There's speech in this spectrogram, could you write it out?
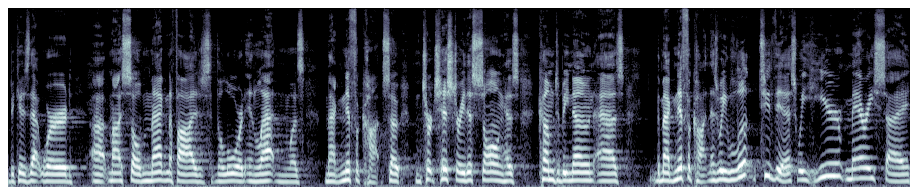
because that word, uh, my soul magnifies the Lord in Latin, was Magnificat. So in church history, this song has come to be known as the Magnificat. And as we look to this, we hear Mary say,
